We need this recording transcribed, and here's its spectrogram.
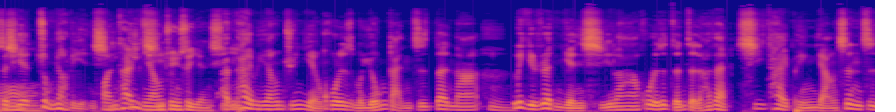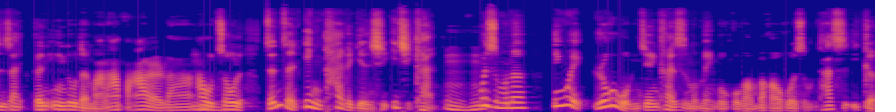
这些重要的演习，环太平洋军事演习，环太平洋军演或者什么勇敢之盾啊、利刃演习啦，或者是整整他在西太平洋，甚至在跟印度的马拉巴尔啦、澳洲的整整印太的演习一起看。嗯，为什么呢？因为如果我们今天看是什么美国国防报告或者什么，它是一个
